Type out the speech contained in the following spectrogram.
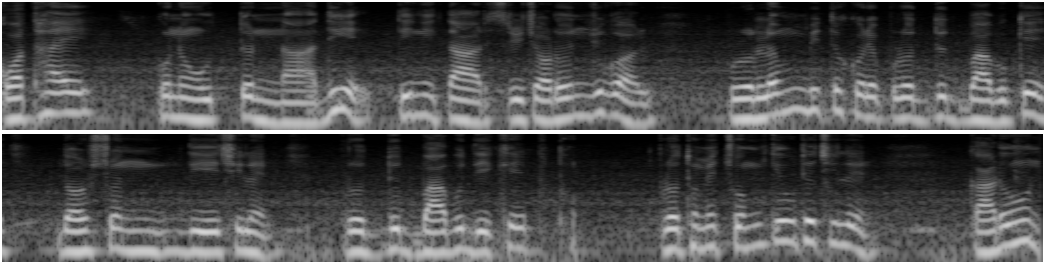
কথায় কোনো উত্তর না দিয়ে তিনি তার শ্রীচরণ যুগল প্রলম্বিত করে প্রদ্যুৎ বাবুকে দর্শন দিয়েছিলেন। প্রদ্যুৎ বাবু দেখে প্রথ- প্রথমে চমকে উঠেছিলেন, কারণ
